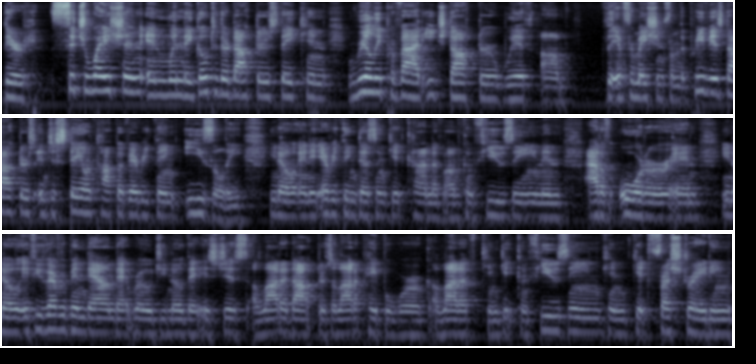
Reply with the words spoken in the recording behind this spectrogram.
their situation and when they go to their doctors they can really provide each doctor with um, the information from the previous doctors and just stay on top of everything easily, you know, and everything doesn't get kind of um, confusing and out of order. And, you know, if you've ever been down that road, you know that it's just a lot of doctors, a lot of paperwork, a lot of can get confusing, can get frustrating.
